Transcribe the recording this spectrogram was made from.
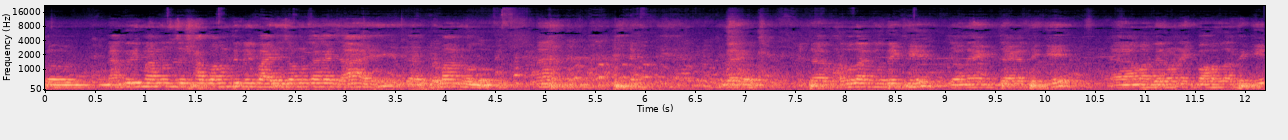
তো নাগরিক মানুষ যে সাধারণ দিনের বাইরে যখন জায়গায় যায়, এটা প্রমাণ হলো। হ্যাঁ। এটা ভালো লাগল দেখে যে অনেক জায়গা থেকে আমাদের অনেক মহল্লা থেকে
